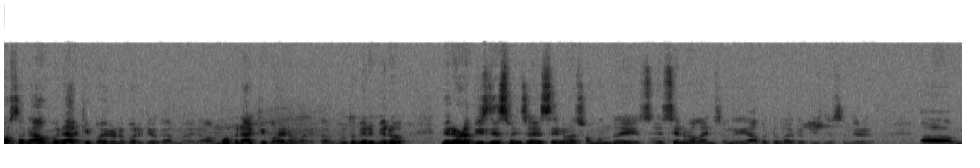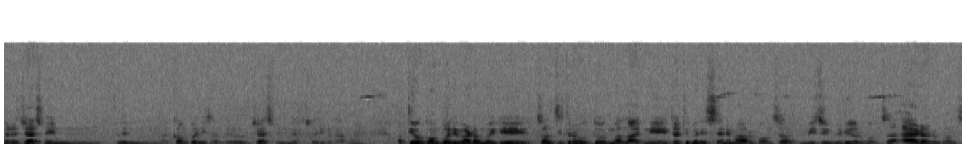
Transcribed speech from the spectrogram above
कस्तो भने आफू पनि एक्टिभ भइरहनु पऱ्यो त्यो काममा होइन? अब म पनि एक्टिभ भएन भने त हुन त मेरो मेरो मेरो एउटा बिजनेस पनि छ सिनेमा सम्बन्धै सिनेमा लाइनसँगै आबद्ध भएको बिजनेस छ मेरो। अ, मेरो ज्यास्मिन फिल्म कम्पनी छ मेरो। ज्यास्मिन मेरो छोरीको नाममा अ, त्यो कम्पनीबाट मैले चलचित्र उद्योगमा लाग्ने जति पनि सिनेमाहरू बन्छ म्युजिक भिडियोहरू बन्छ एडहरू बन्छ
